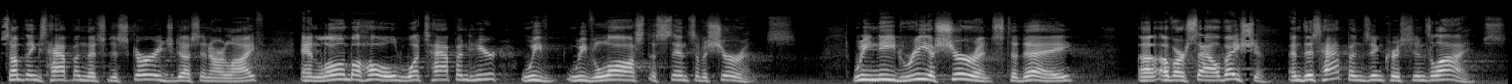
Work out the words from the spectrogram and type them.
Something's happened that's discouraged us in our life. And lo and behold, what's happened here? We've, we've lost a sense of assurance. We need reassurance today uh, of our salvation. And this happens in Christians' lives.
